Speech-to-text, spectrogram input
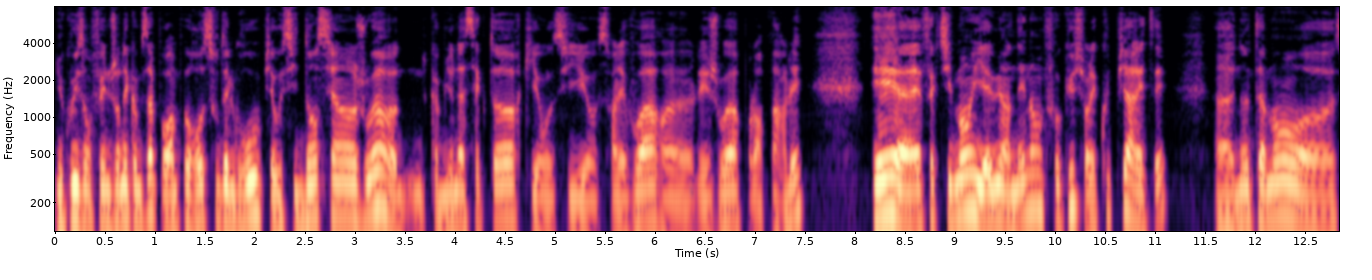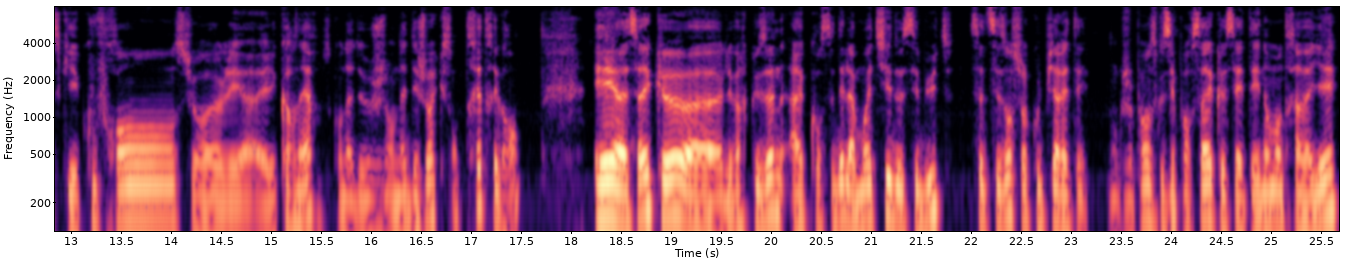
Du coup, ils ont fait une journée comme ça pour un peu ressouder le groupe. Il y a aussi d'anciens joueurs comme Jonas Hector qui ont aussi sont allés voir euh, les joueurs pour leur parler. Et euh, effectivement, il y a eu un énorme focus sur les coups de pied arrêtés. notamment ce qui est coup franc sur les, les corners, parce qu'on a, a des joueurs qui sont très très grands. Et c'est vrai que Leverkusen a concédé la moitié de ses buts cette saison sur coup de pied arrêté. Donc je pense que c'est pour ça que ça a été énormément travaillé.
